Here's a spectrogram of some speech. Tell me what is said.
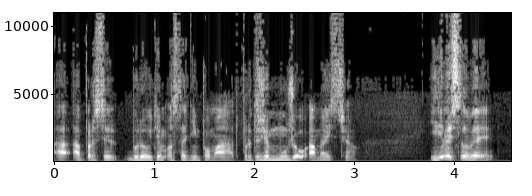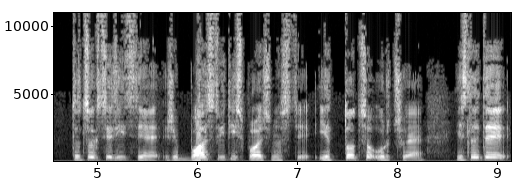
a, a prostě budou těm ostatním pomáhat, protože můžou a mají z čeho. Jinými slovy, to, co chci říct, je, že bohatství té společnosti je to, co určuje, jestli ty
